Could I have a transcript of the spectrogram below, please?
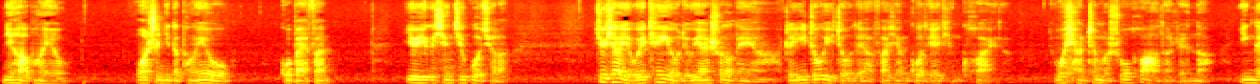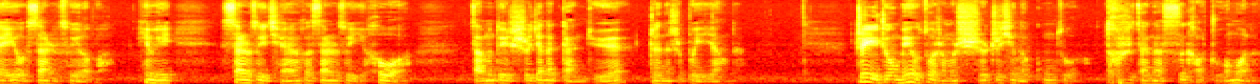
你好，朋友，我是你的朋友郭白帆。又一个星期过去了，就像有位听友留言说的那样，这一周一周的呀，发现过得也挺快的。我想这么说话的人呢，应该也有三十岁了吧？因为三十岁前和三十岁以后啊，咱们对时间的感觉。真的是不一样的。这一周没有做什么实质性的工作，都是在那思考琢磨了，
